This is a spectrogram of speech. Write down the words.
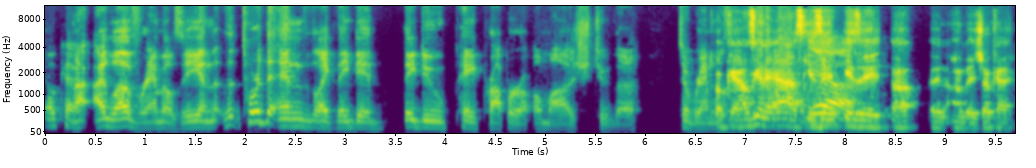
Okay. I, I love Rammellzee, and the, toward the end, like they did, they do pay proper homage to the to Rammellzee. Okay, I was gonna ask, is Yeah. it is it uh, an homage? Okay.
